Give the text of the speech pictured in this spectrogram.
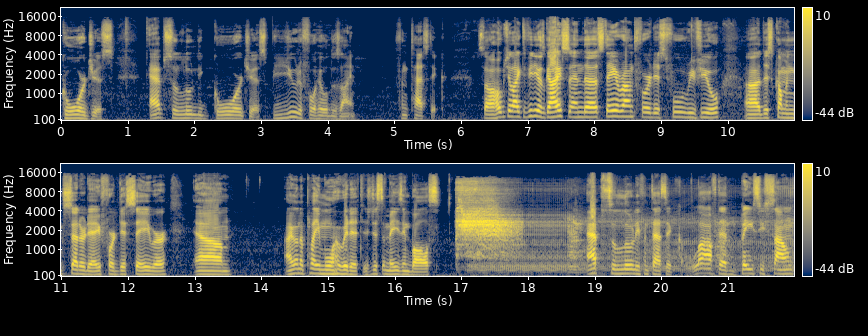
gorgeous. Absolutely gorgeous. Beautiful hilt design. Fantastic. So I hope you like the videos guys and uh, stay around for this full review uh, this coming Saturday for this saber um, I'm gonna play more with it. It's just amazing balls. Absolutely fantastic. Love that bassy sound.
